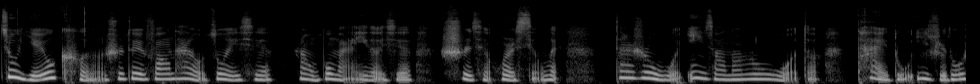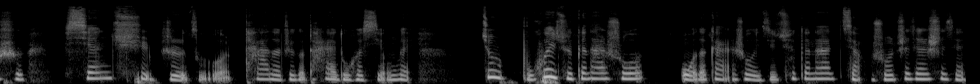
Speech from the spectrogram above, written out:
就也有可能是对方他有做一些让我不满意的一些事情或者行为，但是我印象当中我的态度一直都是先去指责他的这个态度和行为，就是不会去跟他说。我的感受，以及去跟他讲说这件事情，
